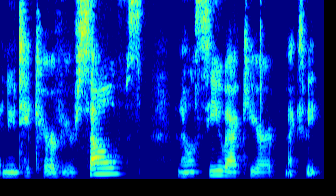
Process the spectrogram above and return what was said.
and you take care of yourselves. And I will see you back here next week.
